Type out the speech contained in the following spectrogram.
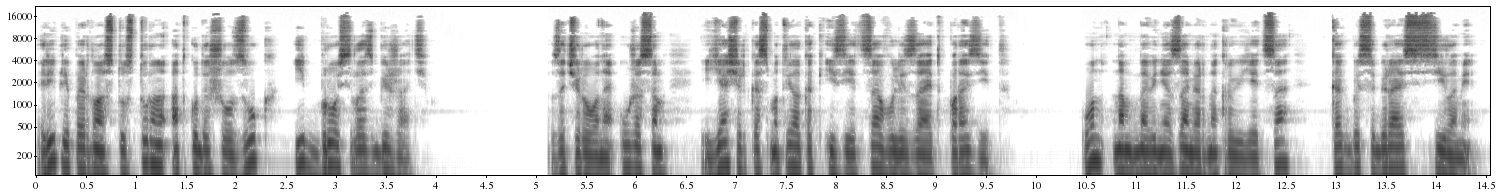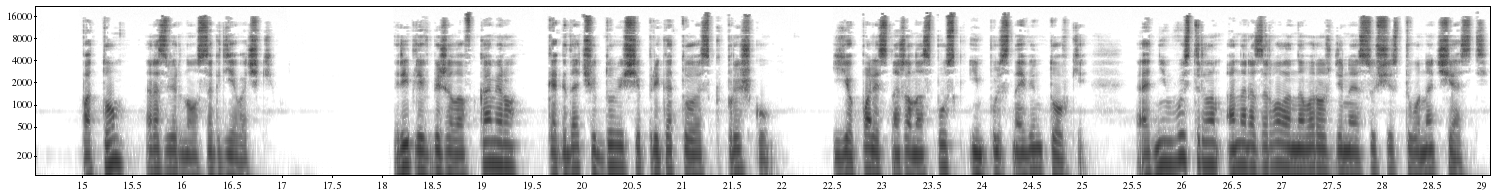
Рипли повернулась в ту сторону, откуда шел звук, и бросилась бежать. Зачарованная ужасом, ящерка смотрела, как из яйца вылезает паразит. Он на мгновение замер на краю яйца, как бы собираясь силами. Потом развернулся к девочке. Рипли вбежала в камеру, когда чудовище приготовилось к прыжку. Ее палец нажал на спуск импульсной винтовки. Одним выстрелом она разорвала новорожденное существо на части.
